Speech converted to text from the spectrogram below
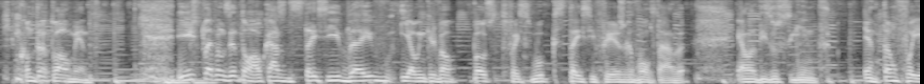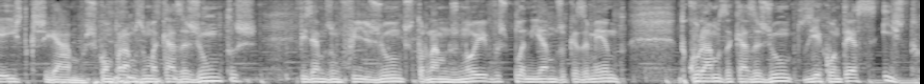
contratualmente. E isto leva-nos então ao caso de Stacy e Dave e ao incrível post de Facebook que Stacy fez, revoltada. Ela diz o seguinte: Então foi a isto que chegámos. Comprámos uma casa juntos, fizemos um filho juntos, tornámos-nos noivos, planeámos o casamento, decorámos a casa juntos e acontece isto.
